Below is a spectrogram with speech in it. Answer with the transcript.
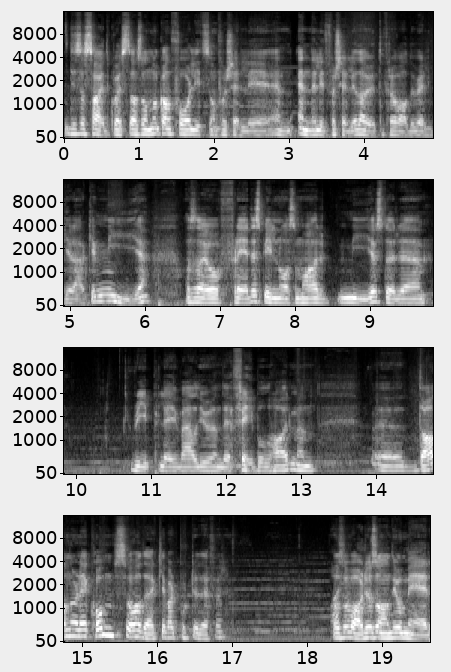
disse sidequesta og sånn og kan få litt sånn forskjellig ende litt forskjellig da ut ifra hva du velger. Det er jo ikke mye. Altså det er jo flere spill nå som har mye større replay value enn det Fable har, men eh, da når det kom, så hadde jeg ikke vært borti det før. Og så var det jo sånn at jo mer,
